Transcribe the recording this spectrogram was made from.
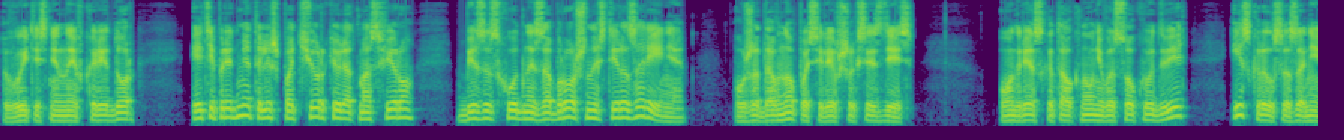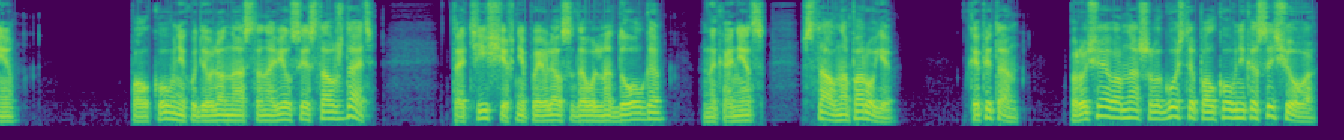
Вытесненные в коридор, эти предметы лишь подчеркивали атмосферу безысходной заброшенности и разорения, уже давно поселившихся здесь. Он резко толкнул невысокую дверь и скрылся за нею. Полковник удивленно остановился и стал ждать. Татищев не появлялся довольно долго, наконец, встал на пороге. «Капитан, Поручаю вам нашего гостя, полковника Сычева».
